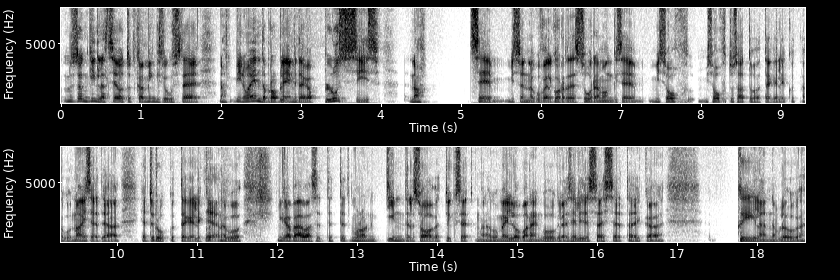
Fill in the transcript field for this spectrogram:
no see on kindlalt seotud ka mingisuguste noh, minu enda probleemidega, pluss siis noh see, mis on nagu veel kordades suurem, ongi see, mis oht, mis ohtu satuvad tegelikult nagu naised ja, ja tüdrukud tegelikult yeah. nagu igapäevaselt, et, et mul on kindel soov, et üks hetk ma nagu Mellu panen kuhugile sellisesse asja, et ta ikka kõigile annab lõuga.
